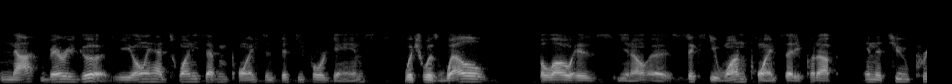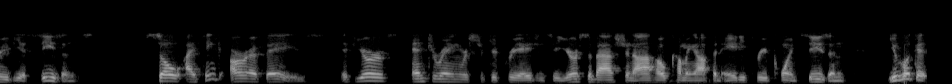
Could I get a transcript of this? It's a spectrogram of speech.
not very good. He only had 27 points in 54 games, which was well below his, you know, uh, 61 points that he put up in the two previous seasons. So I think RFAs, if you're entering restricted free agency, you're Sebastian Aho coming off an 83 point season. You look at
